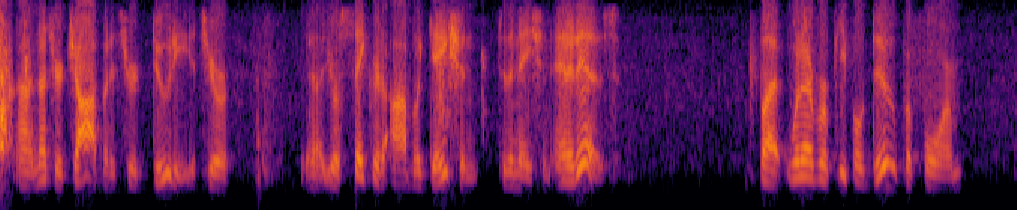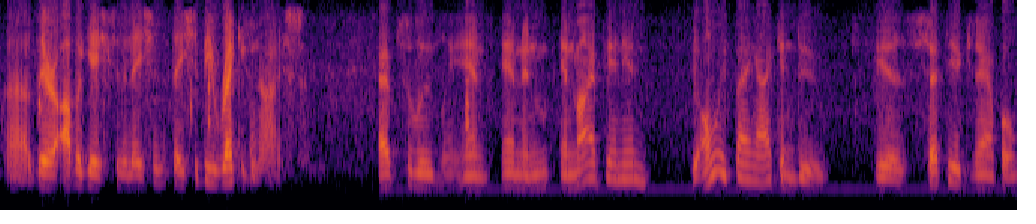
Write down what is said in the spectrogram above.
uh, not your job, but it's your duty, it's your uh, your sacred obligation to the nation, and it is. But whenever people do perform uh, their obligation to the nation, they should be recognized. Absolutely, and and in in my opinion, the only thing I can do is set the example.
